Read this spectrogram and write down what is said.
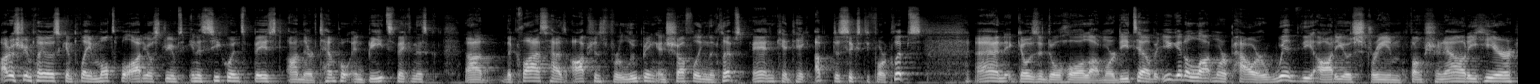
Audio Stream Playlist can play multiple audio streams in a sequence based on their tempo and beats, making this uh, the class has options for looping and shuffling the clips and can take up to 64 clips. And it goes into a whole lot more detail, but you get a lot more power with the audio stream functionality here.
